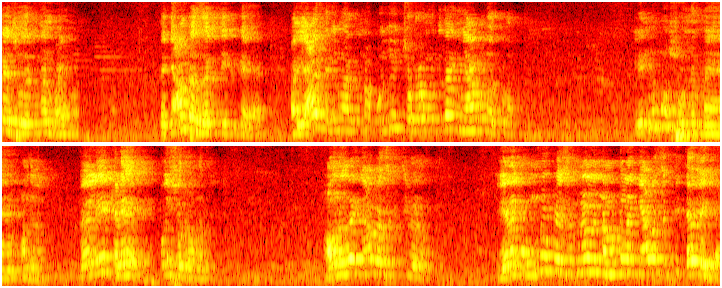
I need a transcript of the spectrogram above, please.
பேசுவதற்கு தான் பயம் இந்த ஞாபக சக்தி இருக்க. அது யாருக்கு அதிகமாக இருக்குன்னா பொய்யை சொல்றவங்களுக்கு தான் ஞாபகம் இருக்கணும். என்னமோ சொன்னுமே அந்த வேலையே கிடையாது பொய் சொல்றவனுக்கு. அவனுக்கு தான் ஞாபக சக்தி வேணும். எனக்கு உண்மை பேசுறதுனால நமக்கெல்லாம் ஞாபக சக்தி தேவையில்லை.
